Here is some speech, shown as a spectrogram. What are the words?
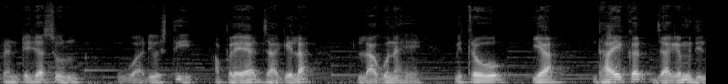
फ्रंटेज असून वाडीवस्ती आपल्या या जागेला लागून आहे. मित्र या दहा एकर जागेमधील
